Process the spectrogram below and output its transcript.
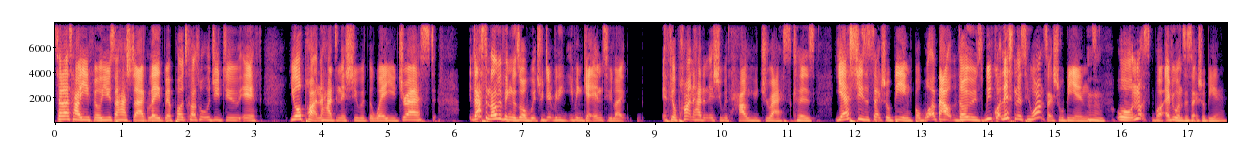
Tell us how you feel. Use the hashtag laid bare podcast. What would you do if your partner had an issue with the way you dressed? That's another thing as well, which we didn't really even get into. Like, if your partner had an issue with how you dress, because yes, she's a sexual being, but what about those? We've got listeners who aren't sexual beings, Mhm. or not. Well, everyone's a sexual being.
